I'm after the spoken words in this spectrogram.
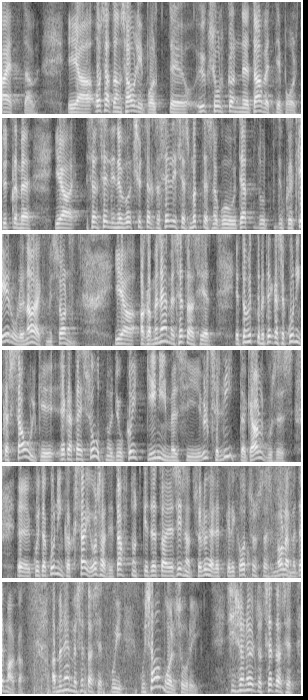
aetav ja osad on Sauli poolt, äh, üks hulk on äh, Taaveti poolt, ütleme. ja see on selline, võiks ütelda sellises mõttes nagu teatud nihuke keeruline aeg, mis on. ja, aga me näeme sedasi, et, et noh, ütleme, et ega see kuningas Saulgi, ega ta ei suutnud ju kõiki inimesi üldse liitagi alguses. kui ta kuningaks sai, osad ei tahtnudki teda ja siis nad seal ühel hetkel ikka otsustasid, me oleme temaga. aga me näeme sedasi, et kui, kui Samuel suri siis on öeldud sedasi, et,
